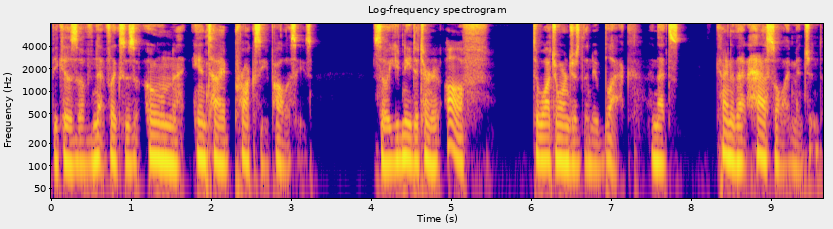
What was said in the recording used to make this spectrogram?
because of Netflix's own anti proxy policies. So you'd need to turn it off to watch Orange is the New Black, and that's kind of that hassle I mentioned.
